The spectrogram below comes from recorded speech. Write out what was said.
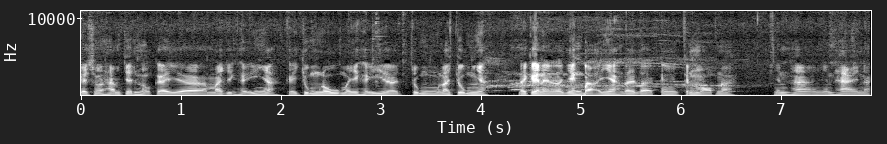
Cây số 29 là cây à, mai chiến hỷ nha. Cây trung nu, mai chiến hỷ chung trung lá trung nha. Đây cây này là dáng bệ nha. Đây là cánh một nè. Nhánh hai nhánh hai nè.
